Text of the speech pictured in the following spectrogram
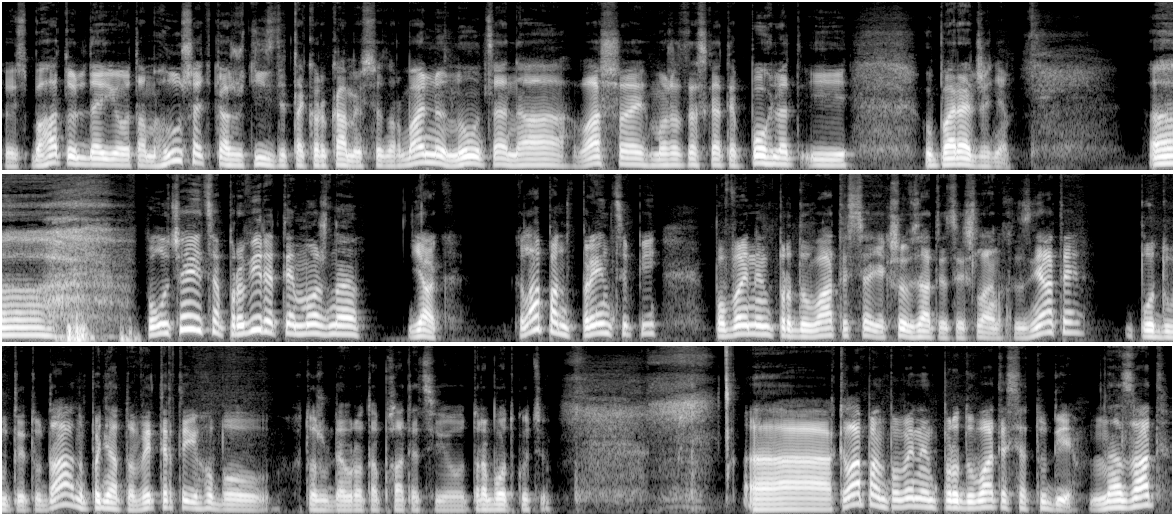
Тобто багато людей його там глушать, кажуть, їздять так роками, все нормально. Ну, це на ваш, можна сказати, погляд і упередження. Получається, провірити можна як? Клапан, в принципі, повинен продуватися, якщо взяти цей шланг, зняти, подути туди. Ну, понятно, витерти його, бо хто ж буде в рота пхати цю отработку цю. А, клапан повинен продуватися туди. Назад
